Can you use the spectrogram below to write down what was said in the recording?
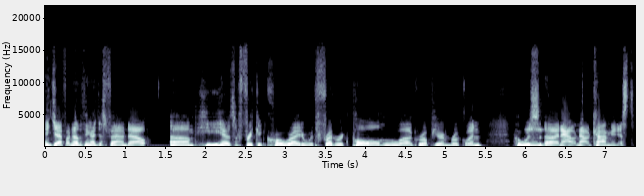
and Jeff, another thing I just found out, um, he has a frequent co-writer with Frederik Pohl, who uh, grew up here in Brooklyn, who was uh, an out-and-out communist.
